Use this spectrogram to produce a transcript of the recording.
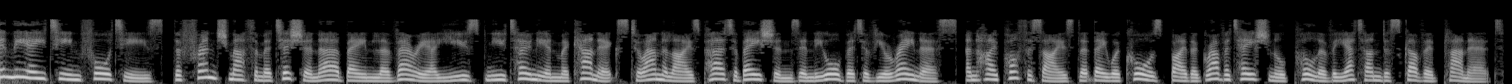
In the 1840s, the French mathematician Urbain Le Verrier used Newtonian mechanics to analyze perturbations in the orbit of Uranus, and hypothesized that they were caused by the gravitational pull of a yet undiscovered planet.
